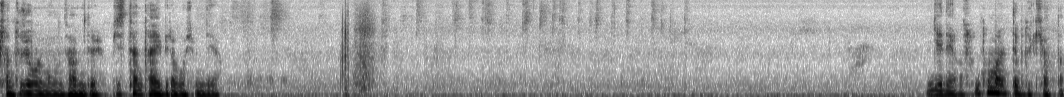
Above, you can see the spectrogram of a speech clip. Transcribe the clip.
전투적으로 먹는 사람들 비슷한 타입이라고 보시면 돼요. 이게 내가 손톱할 때부터 키웠다.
